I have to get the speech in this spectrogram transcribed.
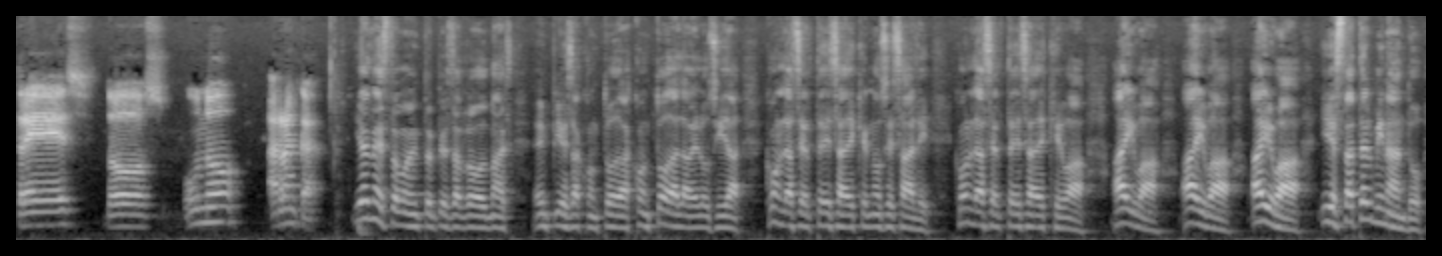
3, 2, 1, arranca. Y en este momento empieza el Robot Max, empieza con toda, con toda la velocidad, con la certeza de que no se sale, con la certeza de que va, ahí va, ahí va, ahí va, y está terminando,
